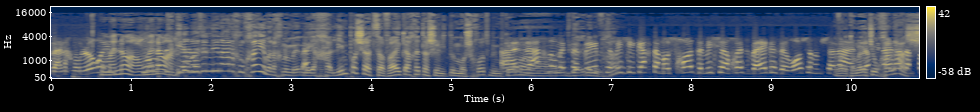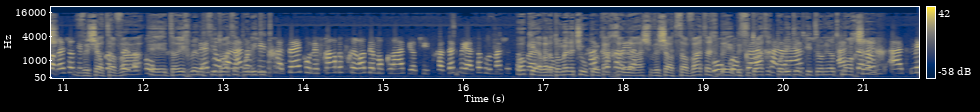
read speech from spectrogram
ואנחנו לא רואים... מנוע, הוא מנוע. תגידו באיזה מדינה אנחנו חיים? אנחנו מייחלים פה שהצבא ייקח את המושכות במקום אנחנו הדרג מצפים הנבחר? שמי שייקח את המושכות זה מי שאוחז בהגה זה ראש הממשלה. אבל את אומרת לא שהוא חלש, ושהצבא. אה, צריך באמת סיטואציה פוליטית- זה שהוא חלש שיתחזק, הוא נבחר בבחירות דמוקרטיות, שיתחזק ויעסוק במה שצריך אוקיי, אבל. את אומרת שהוא כל כך. חלש, ושהצבא צריך הוא בסיטואציות פוליטיות קיצוניות כמו עכשיו? אז מי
